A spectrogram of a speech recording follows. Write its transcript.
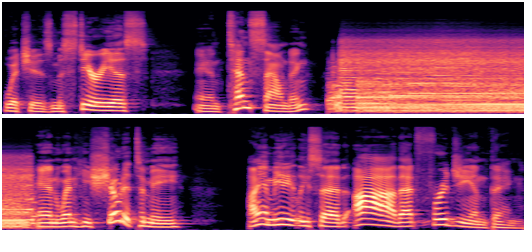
which is mysterious and tense sounding. And when he showed it to me, I immediately said, Ah, that Phrygian thing.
